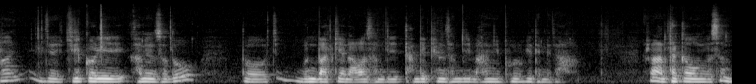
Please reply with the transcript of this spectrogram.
어, 이제 길거리 가면서도 또 문 밖에 나와 사람들이 담배 피우는 사람들이 많이 보게 됩니다. 그런 안타까운 것은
